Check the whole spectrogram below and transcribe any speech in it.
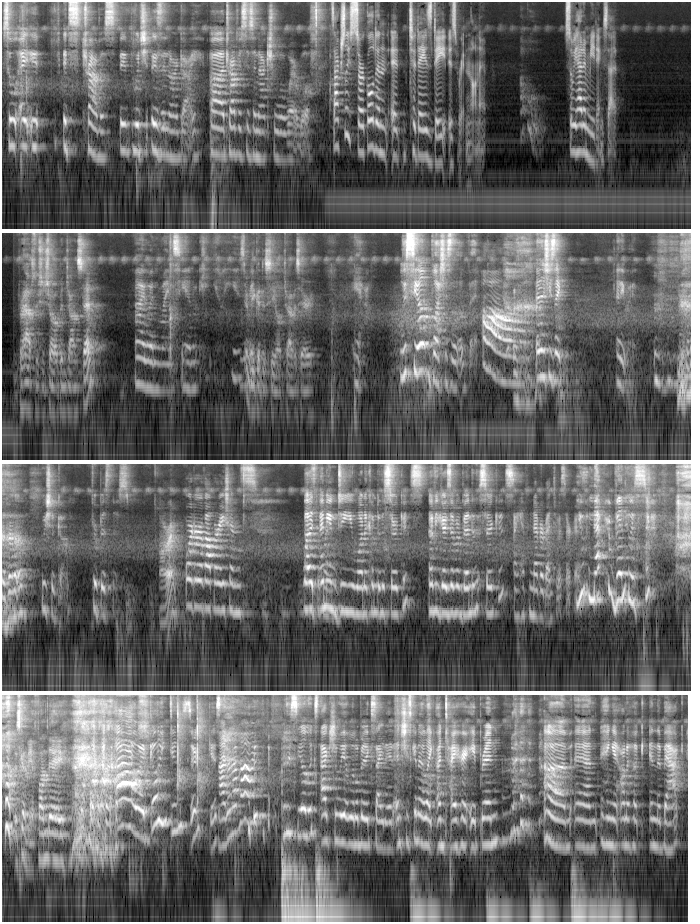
so it, it's Travis, it, which isn't our guy. Uh, Travis is an actual werewolf. It's actually circled, and it, today's date is written on it. Oh. So we had a meeting set. Perhaps we should show up in John's stead. I wouldn't mind seeing him. He, he is It'd be good to see old Travis Harry. yeah. Lucille blushes a little bit. Aww. And then she's like, anyway, we should go for business. All right. Order of operations. Uh, I mean, do you want to come to the circus? Have you guys ever been to the circus? I have never been to a circus. You've never been to a circus? It's gonna be a fun day. ah, we're going to the circus. Neither have I. Lucille looks actually a little bit excited, and she's gonna like untie her apron, um, and hang it on a hook in the back,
